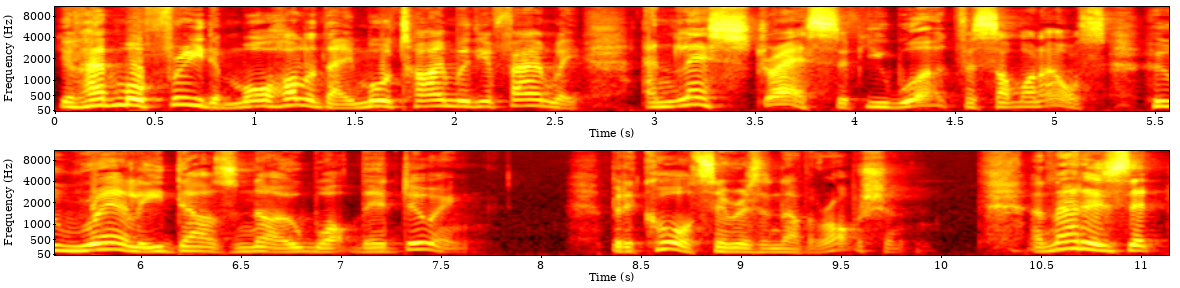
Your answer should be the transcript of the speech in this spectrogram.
You'll have more freedom, more holiday, more time with your family, and less stress if you work for someone else who really does know what they're doing. But of course, there is another option. And that is that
